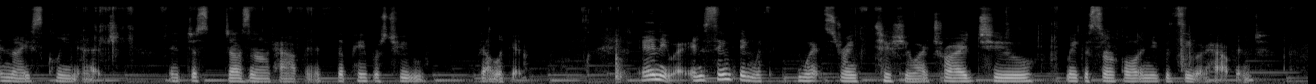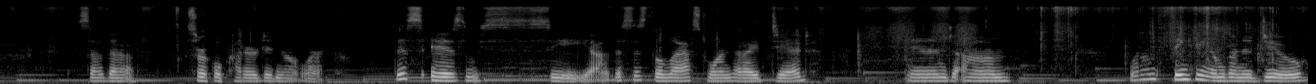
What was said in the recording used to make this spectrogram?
a nice clean edge. It just does not happen. It, the paper's too delicate. Anyway, and the same thing with wet strength tissue. I tried to make a circle and you could see what happened. So the circle cutter did not work. This is, let me see, yeah, this is the last one that I did. And um, what I'm thinking I'm going to do,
